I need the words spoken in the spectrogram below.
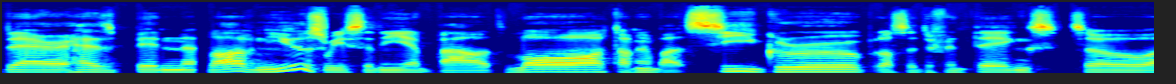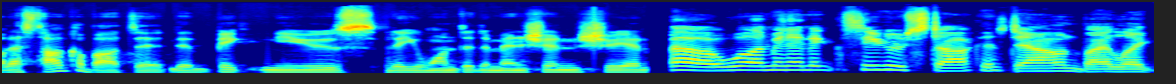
there has been a lot of news recently about law, talking about Sea Group, lots of different things. So, let's talk about it. The big news that you wanted to mention, Shiyan. Oh, well, I mean, I think Sea Group stock is down by like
